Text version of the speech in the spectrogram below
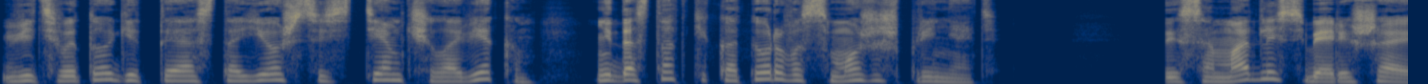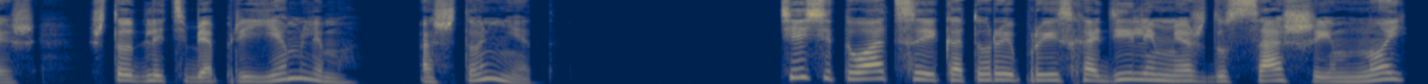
Ведь в итоге ты остаешься с тем человеком, недостатки которого сможешь принять. Ты сама для себя решаешь, что для тебя приемлемо, а что нет. Те ситуации, которые происходили между Сашей и мной,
